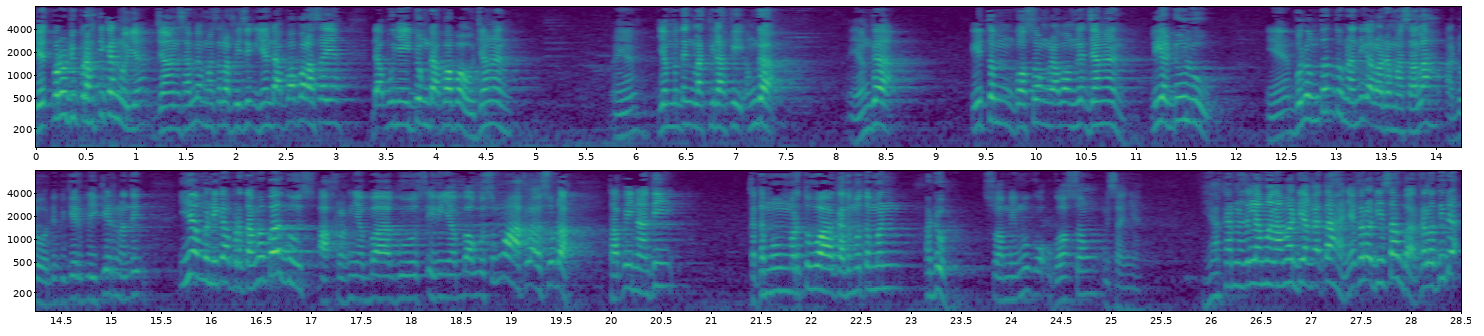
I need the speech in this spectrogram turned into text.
ya perlu diperhatikan loh ya. Jangan sampai masalah fisik, ya tidak apa-apa lah saya, tidak punya hidung, tidak apa-apa, oh, jangan. Ya, yang penting laki-laki, enggak, ya enggak. Hitam kosong enggak apa enggak, jangan. Lihat dulu. Ya, belum tentu nanti kalau ada masalah, aduh dipikir-pikir nanti Iya menikah pertama bagus, akhlaknya bagus, ininya bagus, semua akhlak sudah. Tapi nanti ketemu mertua, ketemu teman, aduh suamimu kok gosong misalnya. Ya kan nanti lama-lama dia nggak tahan ya kalau dia sabar. Kalau tidak,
